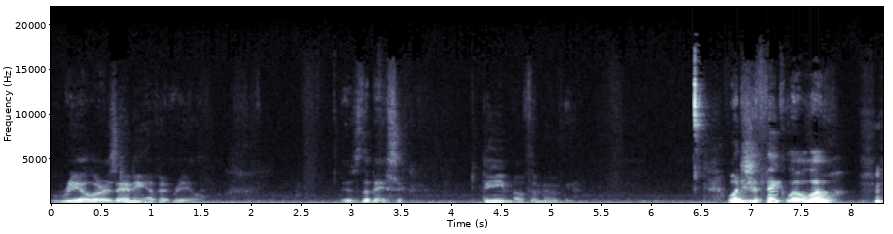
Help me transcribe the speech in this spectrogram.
real, or is any of it real? Is the basic theme of the movie. What did you think, Lolo?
